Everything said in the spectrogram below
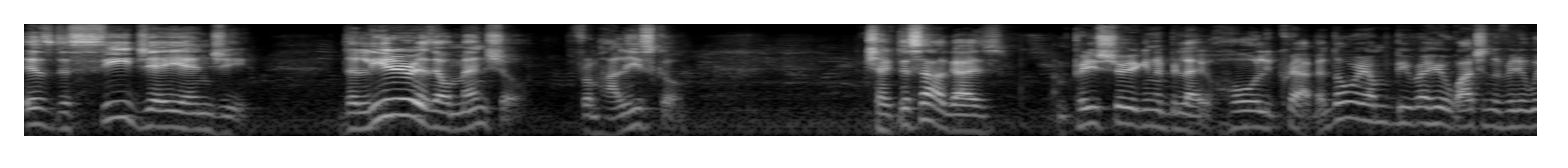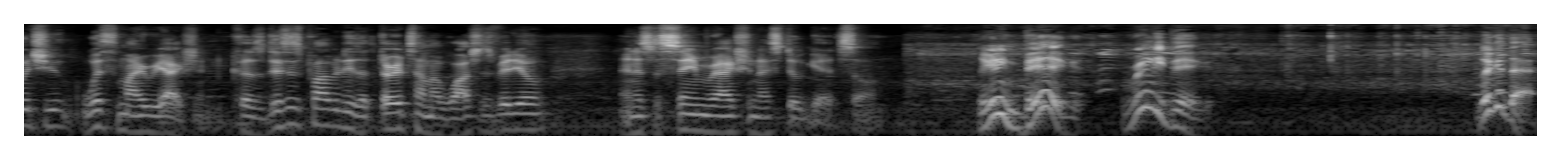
is the CJNG. The leader is El Mencho from Jalisco. Check this out, guys. I'm pretty sure you're gonna be like, holy crap. And don't worry, I'm gonna be right here watching the video with you with my reaction. Because this is probably the third time I watched this video. And it's the same reaction I still get, so. They're getting big. Really big. Look at that.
